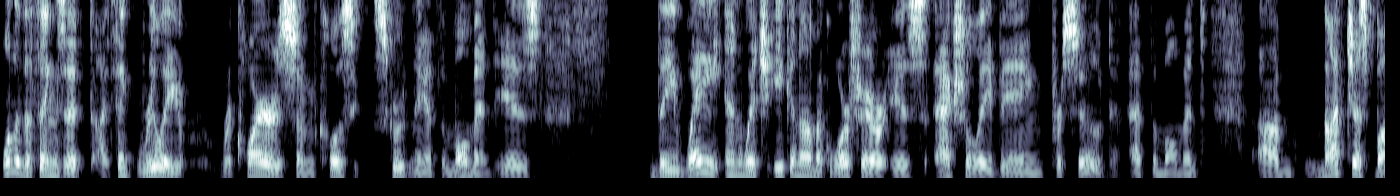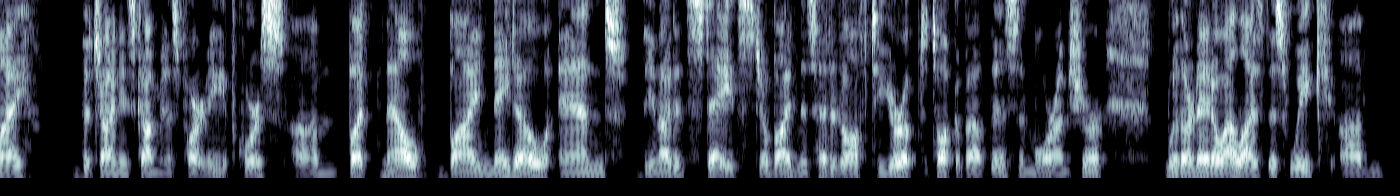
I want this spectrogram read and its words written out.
one of the things that I think really requires some close scrutiny at the moment is the way in which economic warfare is actually being pursued at the moment, um, not just by the Chinese Communist Party, of course, um, but now by NATO and the United States. Joe Biden is headed off to Europe to talk about this and more, I'm sure, with our NATO allies this week. Um,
